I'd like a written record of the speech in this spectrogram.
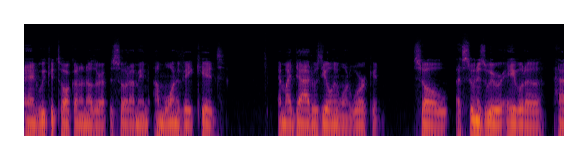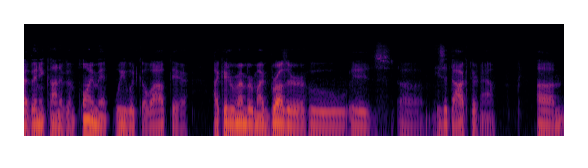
and we could talk on another episode. I mean, I'm one of eight kids, and my dad was the only one working. So as soon as we were able to have any kind of employment, we would go out there. I could remember my brother, who is uh, he's a doctor now. Um,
